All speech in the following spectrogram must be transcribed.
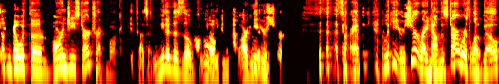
doesn't it, go with the orangey Star Trek book. It doesn't. Neither does the oh, you know you can argue your shirt. Sorry, I'm, look, I'm, looking at your shirt right now. The Star Wars logo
